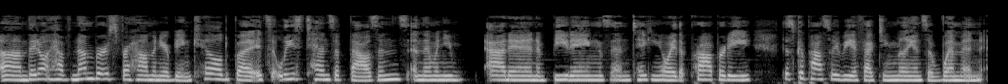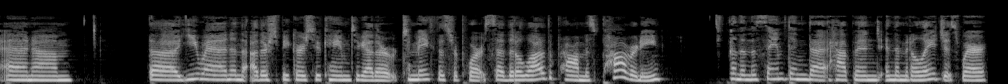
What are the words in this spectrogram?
Um, they don't have numbers for how many are being killed, but it's at least tens of thousands. And then when you add in beatings and taking away the property, this could possibly be affecting millions of women. And um, the UN and the other speakers who came together to make this report said that a lot of the problem is poverty. And then the same thing that happened in the Middle Ages where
